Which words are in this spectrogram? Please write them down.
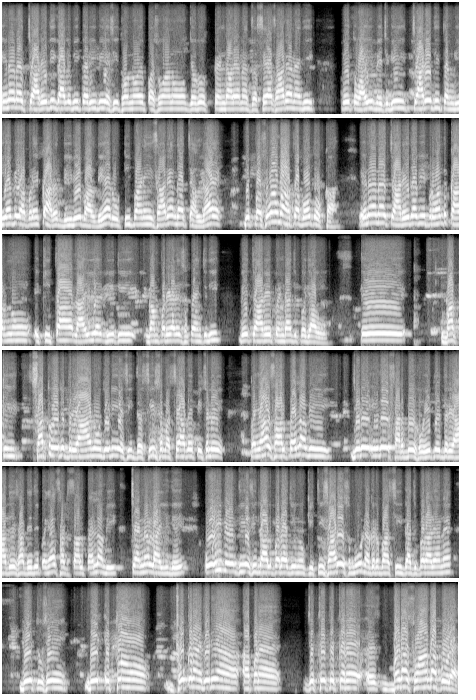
ਇਹਨਾਂ ਨੇ ਚਾਰੇ ਦੀ ਗੱਲ ਵੀ ਕਰੀ ਵੀ ਅਸੀਂ ਤੁਹਾਨੂੰ ਇਹ ਪਸ਼ੂਆਂ ਨੂੰ ਜਦੋਂ ਪਿੰਡ ਵਾਲਿਆਂ ਨੇ ਦੱਸਿਆ ਸਾਰਿਆਂ ਨੇ ਜੀ ਵੀ ਤਵਾਈ ਮਿਚ ਗਈ। ਚਾਰੇ ਦੀ ਤੰਗੀ ਆ ਵੀ ਆਪਣੇ ਘਰ ਦੀਵੇ ਬਲਦੇ ਆ, ਰੋਟੀ ਪਾਣੀ ਸਾਰਿਆਂ ਦਾ ਚੱਲਦਾ ਹੈ ਵੀ ਪਸ਼ੂਆਂ ਵਾਸਤੇ ਬਹੁਤ ਔਖਾ। ਇਹਨਾਂ ਨੇ ਚਾਰੇ ਦਾ ਵੀ ਪ੍ਰਬੰਧ ਕਰਨ ਨੂੰ ਕੀਤਾ, ਲਾਈ ਹੈ ਡੀਟੀ ਗੰਪਰੇ ਵਾਲੇ ਸਰਪੰਚ ਦੀ, ਵੀ ਚਾਰੇ ਪਿੰਡਾਂ 'ਚ ਪੁਜਾਓ। ਤੇ ਬਾਕੀ ਸਤਲੁਜ ਦਰਿਆ ਨੂੰ ਜਿਹੜੀ ਅਸੀਂ ਦੱਸੀ ਸਮੱਸਿਆ ਵੇ ਪਿਛਲੇ 50 ਸਾਲ ਪਹਿਲਾਂ ਵੀ ਜਿਹੜੇ ਇਹਦੇ ਸਰਵੇ ਹੋਏ ਤੇ ਦਰਿਆ ਦੇ ਸਾਡੇ ਦੇ 50 60 ਸਾਲ ਪਹਿਲਾਂ ਵੀ ਚੈਨਲ ਲਾਈ ਦੇ, ਉਹੀ ਬੇਨਤੀ ਅਸੀਂ ਲਾਲਪੁਰਾ ਜੀ ਨੂੰ ਕੀਤੀ। ਸਾਰੇ ਸਮੂਹ ਨਗਰ ਵਾਸੀ ਗੱਜਪੁਰ ਵਾਲਿਆਂ ਨੇ ਵੀ ਤੁਸੀਂ ਵੀ ਇੱਥੋਂ ਠੋਕਰਾਂ ਜਿਹੜੀਆਂ ਆਪਣਾ ਜਿੱਥੇ ਤੱਕ ਬੜਾ ਸਵਾਂ ਦਾ ਪੁਲ ਹੈ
